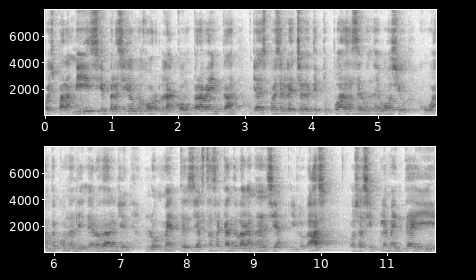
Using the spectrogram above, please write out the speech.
pues para mí siempre ha sido mejor la compra-venta, ya después el hecho de que tú puedas hacer un negocio jugando con el dinero de alguien, lo metes, ya estás sacando la ganancia y lo das, o sea, simplemente ahí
